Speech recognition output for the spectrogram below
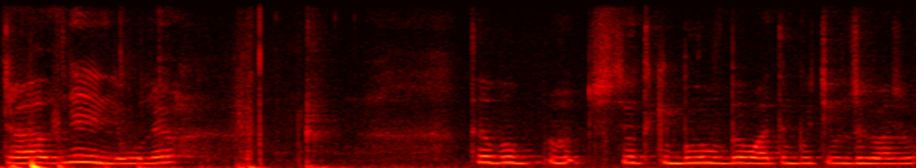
Та лілюля. Треба б- все-таки було вбивати ботів зразу.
